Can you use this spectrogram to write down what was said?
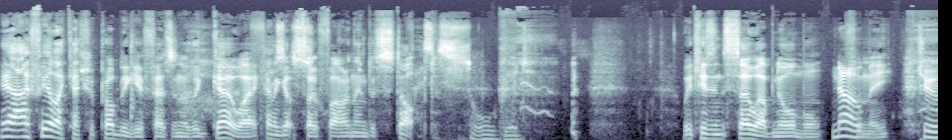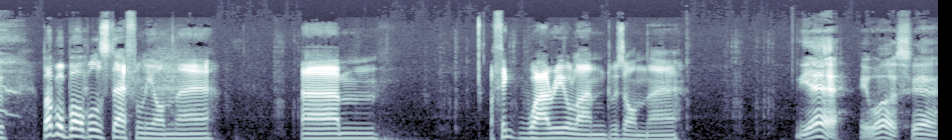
Yeah, I feel like I should probably give Fez another go. I kind of got so far and then just Fez stopped, is so good. which isn't so abnormal No. for me. True. Bubble Bobble's definitely on there. Um, I think Wario Land was on there. Yeah, it was. Yeah,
